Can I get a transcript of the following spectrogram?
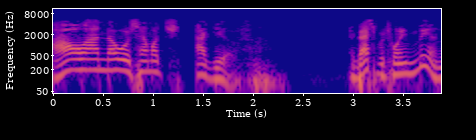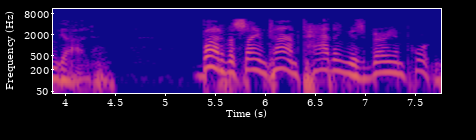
All I know is how much I give. And that's between me and God. But at the same time, tithing is very important.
